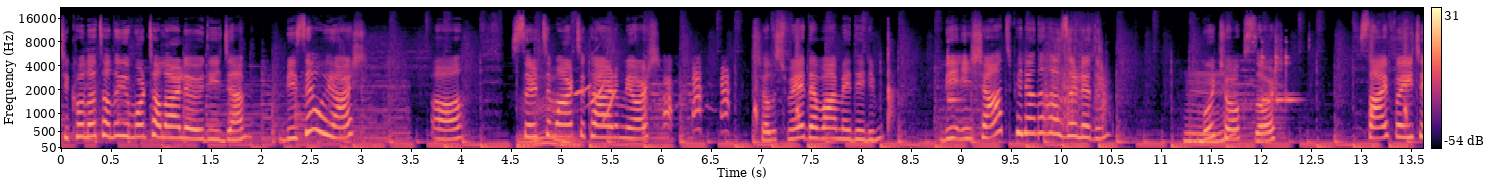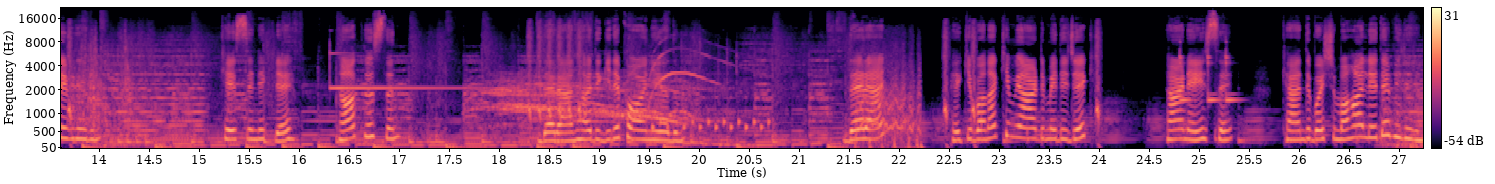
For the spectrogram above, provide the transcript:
Çikolatalı yumurtalarla ödeyeceğim. Bize uyar. Aa, sırtım artık ağrımıyor. Çalışmaya devam edelim. Bir inşaat planı hazırladım. Bu çok zor. Sayfayı çevirelim. Kesinlikle. Haklısın. Deren hadi gidip oynayalım. Deren, peki bana kim yardım edecek? Her neyse, kendi başıma halledebilirim.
